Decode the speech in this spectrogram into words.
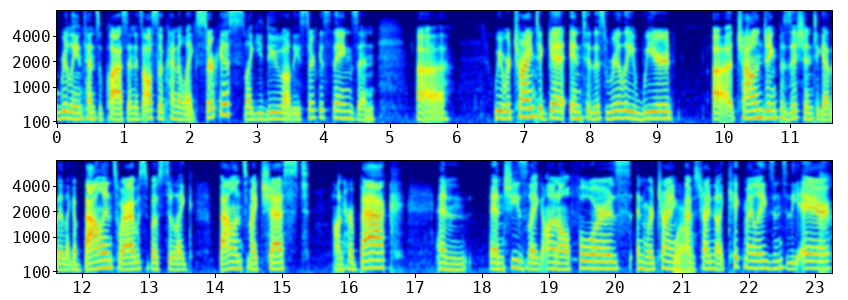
really intensive class, and it's also kind of like circus. Like you do all these circus things, and uh, we were trying to get into this really weird, uh, challenging position together, like a balance where I was supposed to like balance my chest on her back, and and she's like on all fours, and we're trying. Wow. I was trying to like kick my legs into the air,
